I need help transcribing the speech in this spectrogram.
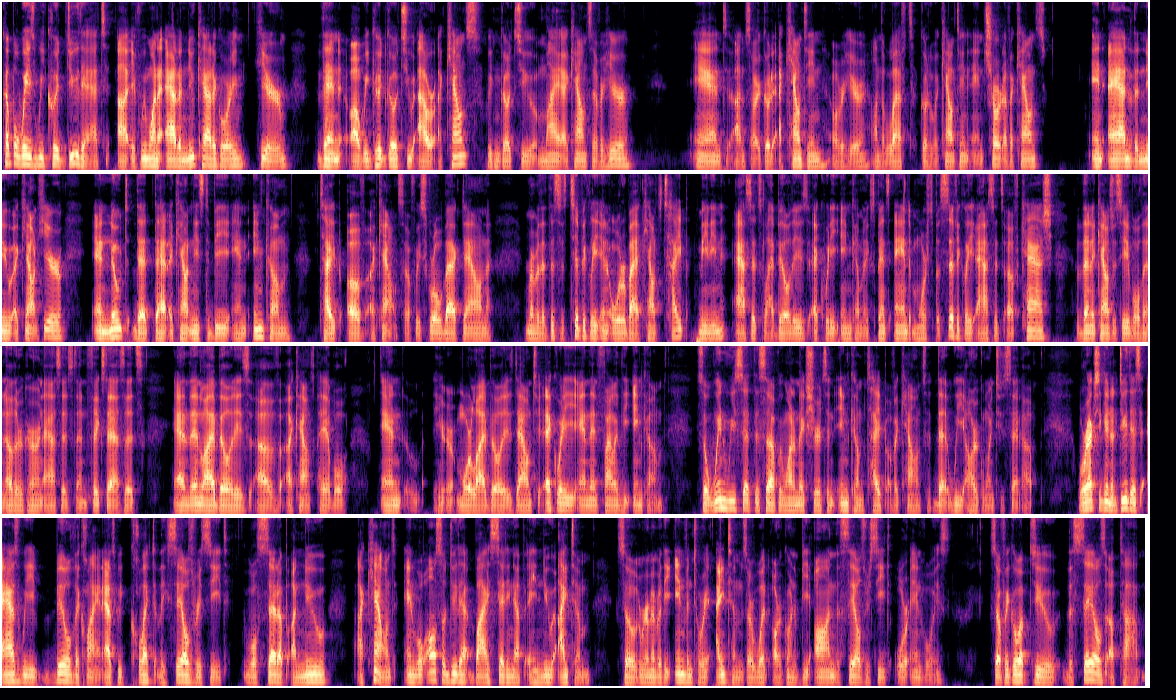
A couple ways we could do that. Uh, if we want to add a new category here, then uh, we could go to our accounts. We can go to my accounts over here and I'm sorry, go to accounting over here on the left, go to accounting and chart of accounts and add the new account here. And note that that account needs to be an income type of account. So if we scroll back down, remember that this is typically in order by account type, meaning assets, liabilities, equity, income, and expense, and more specifically assets of cash, then accounts receivable, then other current assets, then fixed assets, and then liabilities of accounts payable and here more liabilities down to equity and then finally the income. So when we set this up, we want to make sure it's an income type of account that we are going to set up. We're actually going to do this as we bill the client, as we collect the sales receipt. We'll set up a new account and we'll also do that by setting up a new item. So remember the inventory items are what are going to be on the sales receipt or invoice. So if we go up to the sales up top,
